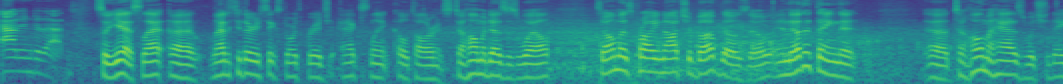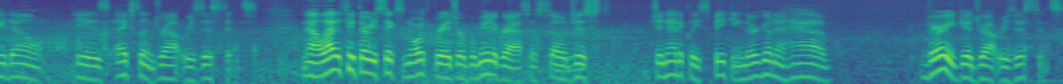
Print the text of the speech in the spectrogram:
add into that? So yes, lat, uh, Latitude 36 Northbridge, excellent cold tolerance. Tahoma does as well. Tahoma is probably notch above those though. And the other thing that uh, Tahoma has, which they don't, is excellent drought resistance. Now, latitude 36 and Northbridge are Bermuda grasses, so mm -hmm. just genetically speaking, they're going to have very good drought resistance.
